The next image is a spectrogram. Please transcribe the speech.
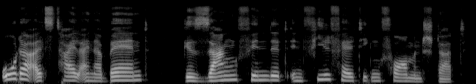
oder als Teil einer Band, Gesang findet in vielfältigen Formen statt.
